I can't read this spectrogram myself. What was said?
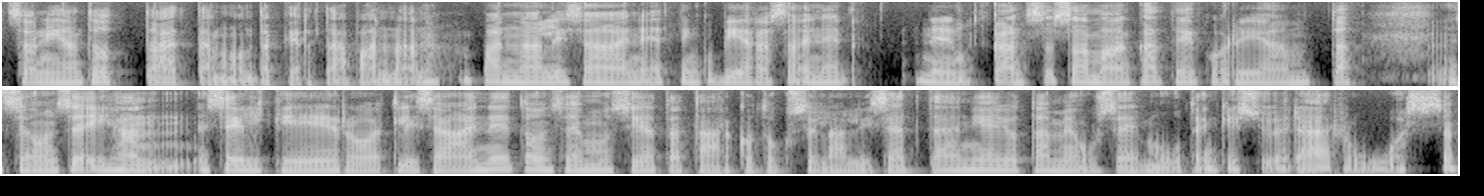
Se on ihan totta, että monta kertaa pannaan, pannaan lisäaineet niin kuin vierasaineet kanssa samaan kategoriaan, mutta se on se ihan selkeä ero, että lisäaineet on semmoisia, joita tarkoituksella lisätään ja jota me usein muutenkin syödään ruuassa.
